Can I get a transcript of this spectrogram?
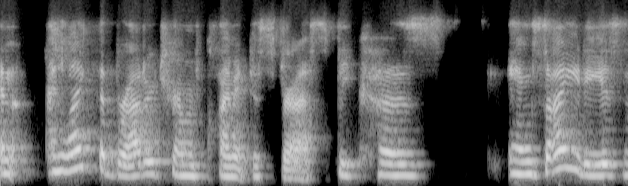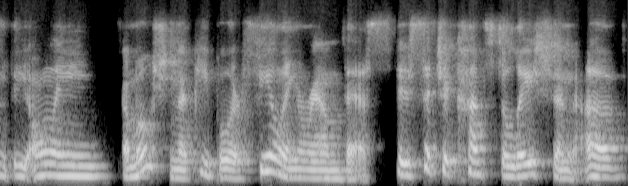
And I like the broader term of climate distress because anxiety isn't the only emotion that people are feeling around this. There's such a constellation of,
